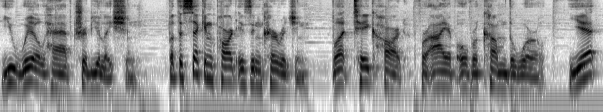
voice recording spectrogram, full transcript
you will have tribulation." But the second part is encouraging. But take heart, for I have overcome the world. Yet,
